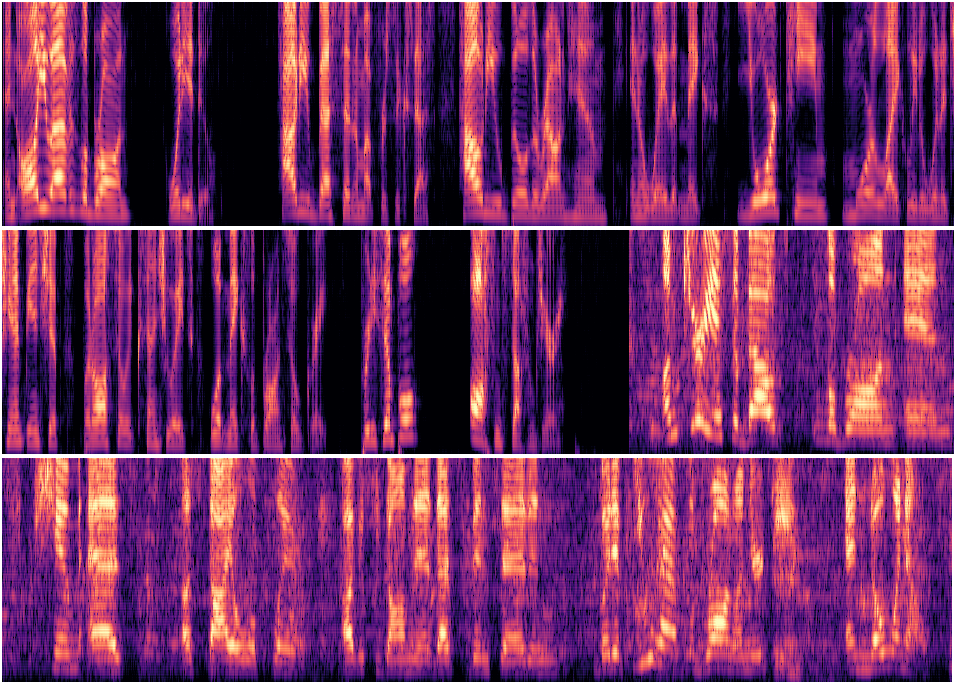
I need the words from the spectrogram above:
and all you have is LeBron, what do you do? How do you best set him up for success? How do you build around him in a way that makes your team more likely to win a championship, but also accentuates what makes LeBron so great? Pretty simple. Awesome stuff from Jerry. I'm curious about LeBron and him as a style of player. Obviously dominant, that's been said and but if you have LeBron on your team and no one else,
